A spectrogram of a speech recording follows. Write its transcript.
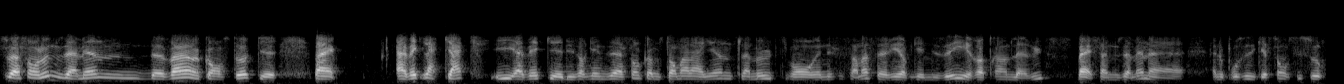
situation-là nous amène devant un constat que, ben, avec la CAC et avec euh, des organisations comme Storm Alliance, la Meute, qui vont euh, nécessairement se réorganiser et reprendre la rue, ben, ça nous amène à, nous poser des questions aussi sur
